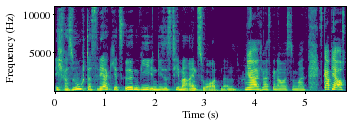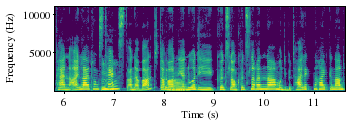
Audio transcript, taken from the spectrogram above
ich versuche das Werk jetzt irgendwie in dieses Thema einzuordnen. Ja, ich weiß genau, was du meinst. Es gab ja auch keinen Einleitungstext an der Wand. Da Genau. wurden ja nur die Künstler und Künstlerinnennamen und die Beteiligten halt genannt.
